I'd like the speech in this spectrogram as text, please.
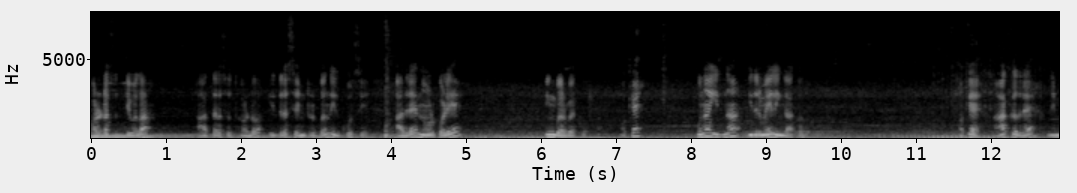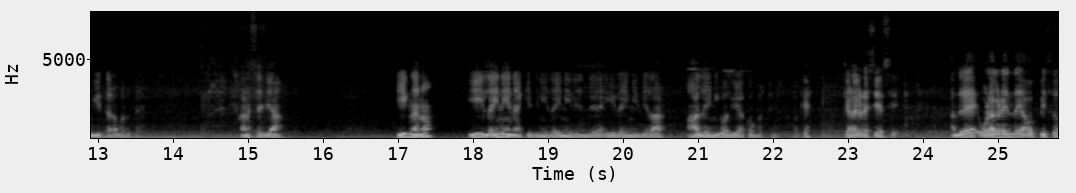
ಪರೋಟ ಸುತ್ತೀವಲ್ಲ, ಆ ಥರ ಸುತ್ಕೊಂಡು ಇದರ ಸೆಂಟ್ರಿಗೆ ಬಂದು ಇಲ್ಲಿ ಕೂರಿಸಿ. ಆದರೆ ನೋಡ್ಕೊಳ್ಳಿ, ಹಿಂಗೆ ಬರಬೇಕು. ಓಕೆ ಪುನಃ ಇದನ್ನ ಇದ್ರ ಮೇಲೆ ಹಿಂಗೆ ಹಾಕೋದು. ಓಕೆ ಹಾಕಿದ್ರೆ ನಿಮ್ಗೆ ಈ ಥರ ಬರುತ್ತೆ. ಕಾಣಿಸ್ತಾ ಇದೆಯಾ? ಈಗ ನಾನು ಈ ಲೈನ್ ಏನು ಹಾಕಿದ್ದೀನಿ? ಈ ಲೈನ್ ಇದೆ ಅಂದರೆ ಈ ಲೈನ್ ಇದೆಯಲ್ಲ, ಆ ಲೈನಿಗೆ ಹೊಲಿಗೆ ಹಾಕೊಂಡು ಬರ್ತೀನಿ. ಓಕೆ ಕೆಳಗಡೆ ಸೇರಿಸಿ. ಅಂದರೆ ಒಳಗಡೆಯಿಂದ ಯಾವ ಪೀಸು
